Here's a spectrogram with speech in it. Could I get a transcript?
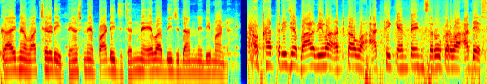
ગાયને વાછરડી, ભેંસને પાડી જ જન્મે એવા બીજ દાનની ડિમાન્ડ. અખાત્રીજે બાળ વિવાહ અટકાવવા આજથી કેમ્પેઇન શરૂ કરવા આદેશ.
